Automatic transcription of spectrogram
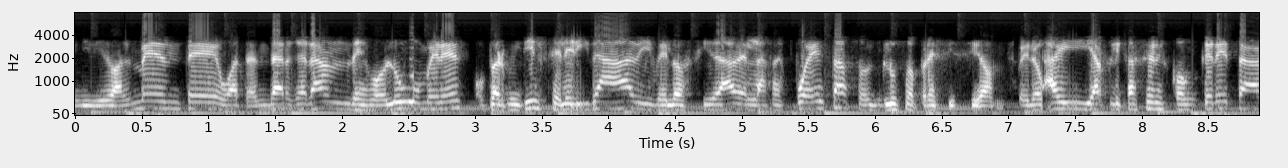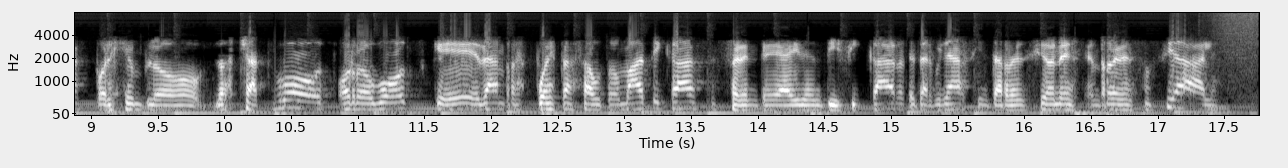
individualmente o atender grandes volúmenes o permitir celeridad y velocidad en las respuestas o incluso precisión. Pero hay aplicaciones concretas, por ejemplo, los chatbots o robots que dan respuestas automáticas frente a identificar determinadas intervenciones en redes sociales.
